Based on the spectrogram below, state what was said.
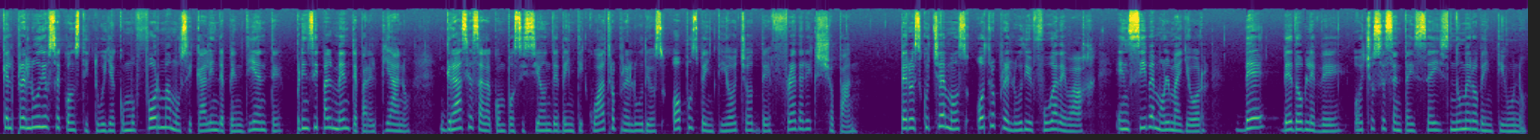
que el preludio se constituye como forma musical independiente, principalmente para el piano, gracias a la composición de 24 preludios opus 28 de Frédéric Chopin. Pero escuchemos otro preludio y fuga de Bach en si bemol mayor, BBW 866 número 21,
